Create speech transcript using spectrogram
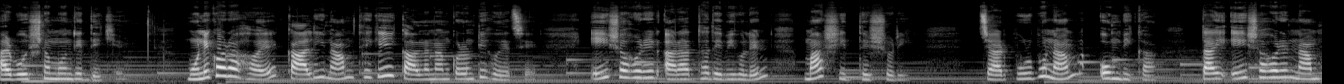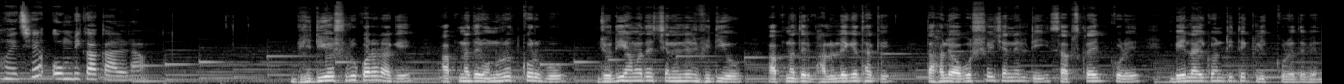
আর বৈষ্ণব মন্দির দেখে। মনে করা হয় কালী নাম থেকেই কালনা নামকরণটি হয়েছে। এই শহরের আরাধ্যা দেবী হলেন মা সিদ্ধেশ্বরী। যার পূর্ব নাম অম্বিকা, তাই এই শহরের নাম হয়েছে অম্বিকা কালনা। ভিডিও শুরু করার আগে আপনাদের অনুরোধ করব, যদি আমাদের চ্যানেলের ভিডিও আপনাদের ভালো লেগে থাকে, তাহলে অবশ্যই চ্যানেলটি সাবস্ক্রাইব করে বেল আইকনটিতে ক্লিক করে দেবেন।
